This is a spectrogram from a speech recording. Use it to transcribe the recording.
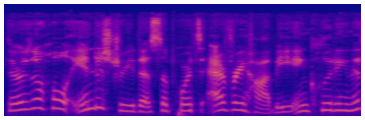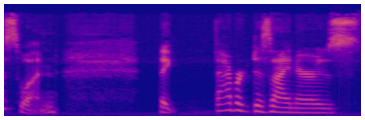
There's a whole industry that supports every hobby, including this one. Like fabric designers,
